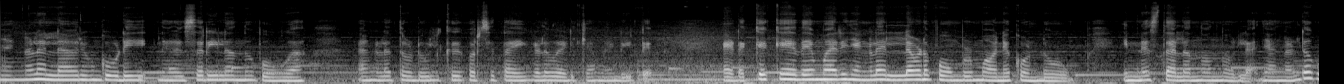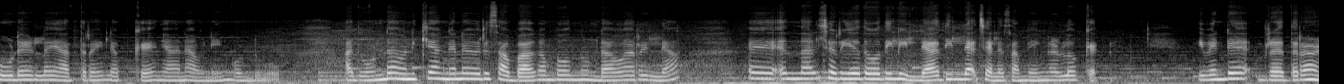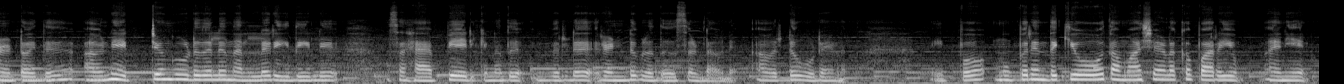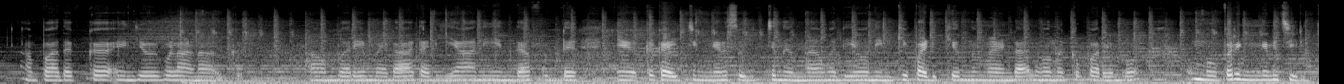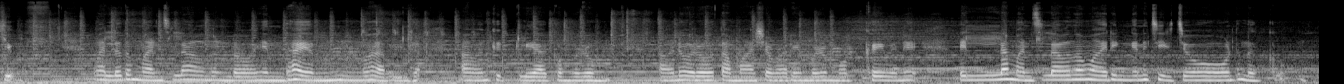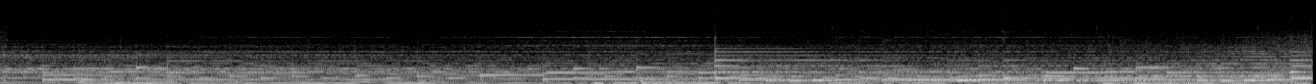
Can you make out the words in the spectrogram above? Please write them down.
ഞങ്ങളെല്ലാവരും കൂടി നഴ്സറിയിലൊന്ന് പോവുക. ഞങ്ങളെ തൊടുവിൽക്ക് കുറച്ച് തൈകൾ മേടിക്കാൻ വേണ്ടിയിട്ട്. ഇടയ്ക്കൊക്കെ ഇതേമാതിരി ഞങ്ങളെല്ലാം അവിടെ പോകുമ്പോഴും മോനെ കൊണ്ടുപോകും. ഇന്ന സ്ഥലമൊന്നുമില്ല. ഞങ്ങളുടെ കൂടെയുള്ള യാത്രയിലൊക്കെ ഞാൻ അവനെയും കൊണ്ടുപോകും. അതുകൊണ്ട് അവനിക്ക് അങ്ങനെ ഒരു സഭാകമ്പമൊന്നും ഉണ്ടാവാറില്ല. എന്നാൽ ചെറിയ തോതിൽ ഇല്ലാതില്ല ചില സമയങ്ങളിലൊക്കെ. ഇവന്റെ ബ്രദറാണ് കേട്ടോ ഇത്. അവന് ഏറ്റവും കൂടുതൽ നല്ല രീതിയിൽ ഹാപ്പി ആയിരിക്കുന്നത് ഇവരുടെ രണ്ട് ബ്രദേഴ്സ് ഉണ്ട് അവന് അവരുടെ കൂടെയാണ്. ഇപ്പോൾ മൂപ്പർ എന്തൊക്കെയോ തമാശകളൊക്കെ പറയും അനിയൻ. അപ്പോൾ അതൊക്കെ എൻജോയബിളാണ് ആൾക്ക്. അവൻ പറയും എടാ തടിയാ നീ എന്താ ഫുഡ് ഒക്കെ കഴിച്ച് ഇങ്ങനെ സുഖിച്ച് നിന്നാൽ മതിയോ? എനിക്ക് പഠിക്കൊന്നും വേണ്ടാലോ? എന്നൊക്കെ പറയുമ്പോൾ മൂപ്പർ ഇങ്ങനെ ചിരിക്കും. വല്ലതും മനസ്സിലാവുന്നുണ്ടോ? എന്താ എന്നൊന്നും അറിയില്ല. അവൻ കിക്ലിയാക്കുമ്പോഴും അവൻ ഓരോ തമാശ പറയുമ്പോഴും ഒക്കെ ഇവന് എല്ലാം മനസ്സിലാവുന്ന മാതിരി ഇങ്ങനെ ചിരിച്ചുകൊണ്ട് നിൽക്കും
